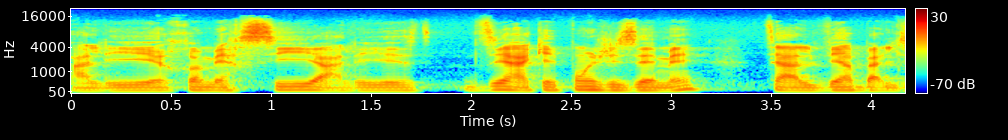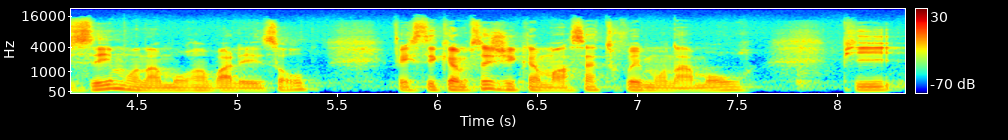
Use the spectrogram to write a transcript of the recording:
à les remercier, à les dire à quel point je les aimais, à le verbaliser, mon amour envers les autres. Fait c'est comme ça que j'ai commencé à trouver mon amour. Puis,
